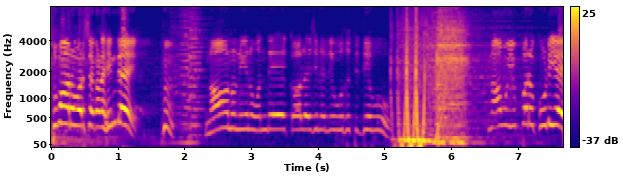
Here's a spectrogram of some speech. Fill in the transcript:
ಸುಮಾರು ವರ್ಷಗಳ ಹಿಂದೆ ನಾನು ನೀನು ಒಂದೇ ಕಾಲೇಜಿನಲ್ಲಿ ಓದುತ್ತಿದ್ದೆವು. ನಾವು ಇಬ್ಬರು ಕೂಡಿಯೇ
